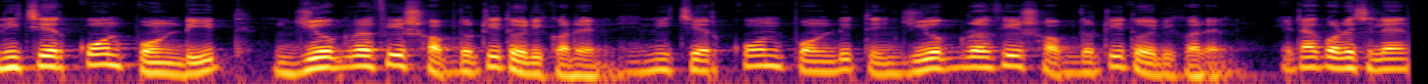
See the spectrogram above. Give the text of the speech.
নিচের কোন পণ্ডিত জিওগ্রাফি শব্দটি তৈরি করেন? নিচের কোন পণ্ডিত জিওগ্রাফি শব্দটি তৈরি করেন? এটা করেছিলেন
